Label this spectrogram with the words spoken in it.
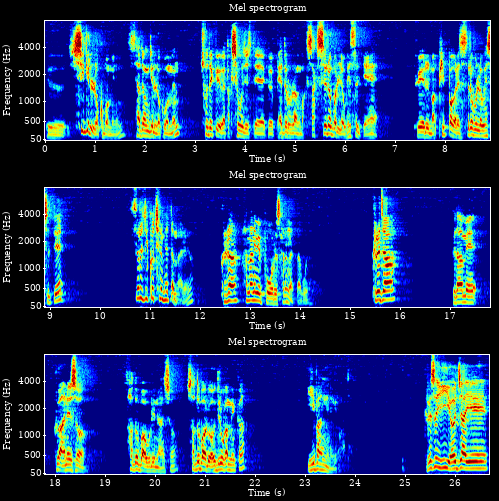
그 시기를 놓고 보면 사정기를 놓고 보면 초대교회가 딱 세워졌을 때 그 베드로랑 막 싹 쓸어버리려고 했을 때 교회를 막 핍박을 해서 쓸어버리려고 했을 때 쓰러질 것처럼 했단 말이에요. 그러나 하나님의 보호로 살아났다고요. 그러자 그 다음에 그 안에서 사도 바울이 나서 사도 바울이 어디로 갑니까? 이방인에게로 가죠. 그래서 이 여자의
